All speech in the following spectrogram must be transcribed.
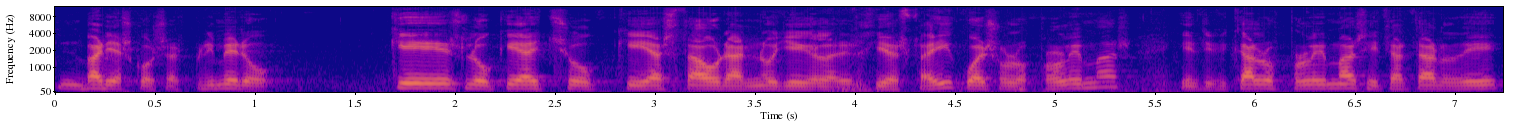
varias cosas. Primero, qué es lo que ha hecho que hasta ahora no llegue la energía hasta ahí, cuáles son los problemas, identificar los problemas y tratar de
